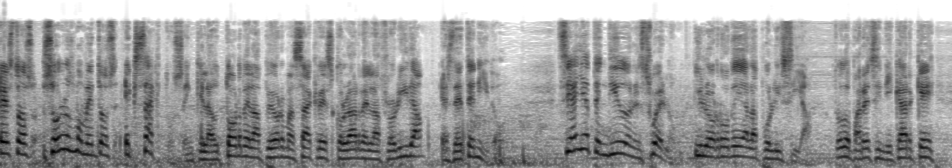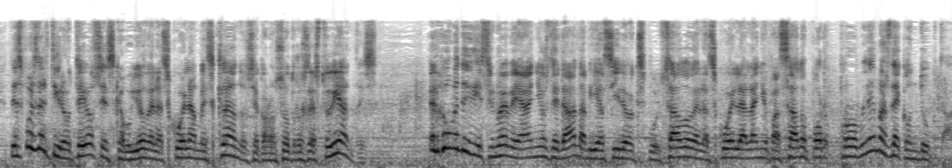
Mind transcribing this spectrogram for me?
Estos son los momentos exactos en que el autor de la peor masacre escolar de la Florida es detenido. Se halla tendido en el suelo y lo rodea la policía. Todo parece indicar que, después del tiroteo, se escabulló de la escuela mezclándose con los otros estudiantes. El joven de 19 años de edad había sido expulsado de la escuela el año pasado por problemas de conducta.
